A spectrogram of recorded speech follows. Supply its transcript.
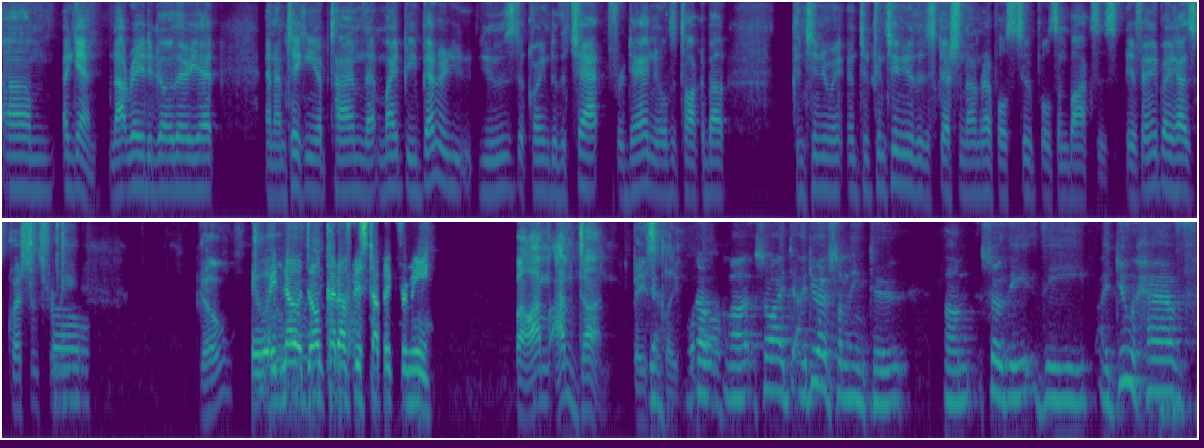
Um, again, not ready to go there yet. And I'm taking up time that might be better used according to the chat for Daniel to talk about continuing and to continue the discussion on repls, tuples, and boxes. If anybody has questions for me, go. Wait, wait, no, don't cut off this topic for me. Well, I'm I'm done basically. Yeah. Well, uh, so I, I do have something to. Um, so the the I do have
